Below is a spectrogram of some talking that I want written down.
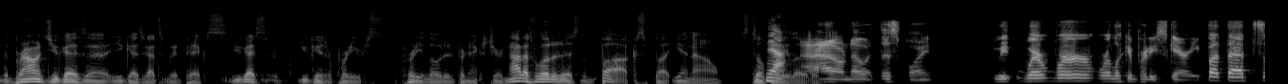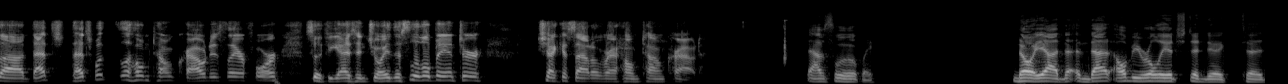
The Browns, you guys, uh, you guys got some good picks. You guys, you guys are pretty, pretty loaded for next year. Not as loaded as the Bucs, but you know, still Yeah. pretty loaded. I don't know at this point. We, we're we're we're looking pretty scary, but that's uh, that's that's what the hometown crowd is there for. So if you guys enjoy this little banter, check us out over at Hometown Crowd. Absolutely. No, yeah, th- and that I'll be really interested to, to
